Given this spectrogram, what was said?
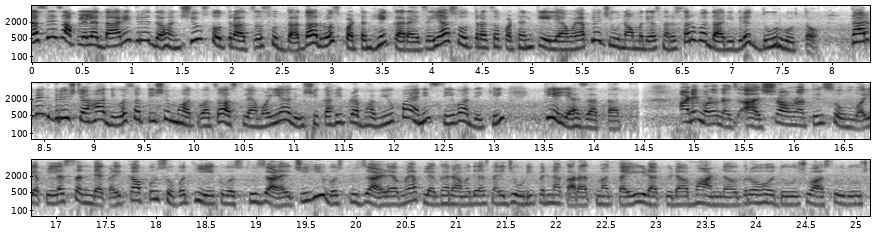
तसेच आपल्याला दारिद्र्य दहन शिव स्तोत्राचं सुद्धा दररोज पठन हे करायचं या स्तोत्राचं पठन केल्यामुळे आपल्या जीवनामध्ये असणारं सर्व दारिद्र्य दूर होतं. धार्मिक दृष्ट्या हा दिवस अतिशय महत्त्वाचा असल्यामुळे या दिवशी काही प्रभावी उपाय आणि सेवा देखील केल्या जातात. आणि म्हणूनच आज श्रावणातील सोमवारी आपल्याला संध्याकाळी कापूरसोबत ही एक वस्तू जाळायची. ही वस्तू जाळल्यामुळे आपल्या घरामध्ये असणारी जेवढी पण नकारात्मकता इडापिडा भांडणं ग्रहदोष वास्तुदोष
